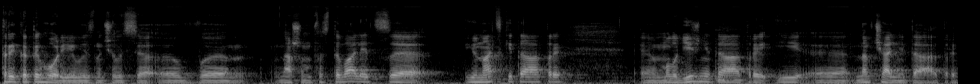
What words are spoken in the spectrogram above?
три категорії, визначилися е, в нашому фестивалі: це юнацькі театри. е, Молодіжні театри і е, навчальні театри.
